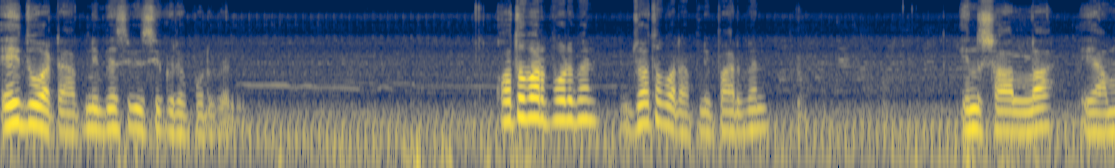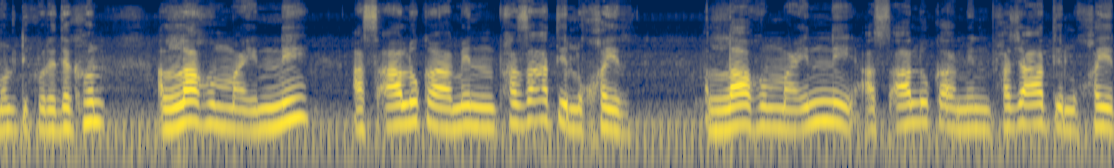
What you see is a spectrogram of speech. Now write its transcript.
এই দোয়াটা আপনি বেশি বেশি করে পড়বেন। কতবার পড়বেন? যতবার আপনি পারবেন। ইনশাআল্লাহ এই আমলটি করে দেখুন। আল্লাহুম্মা ইন্নি আস আলুকা মিন ফাজাতিল খৈর। আল্লাহুম্মা ইন্নি আস আলুকা মিন ফাজাতিল খৈর।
